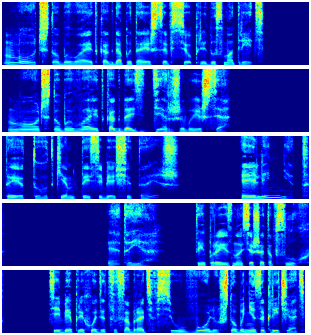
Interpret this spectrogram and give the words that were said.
Вот что бывает, когда пытаешься все предусмотреть. Вот что бывает, когда сдерживаешься. Ты тот, кем ты себя считаешь? Или нет? Это я. Ты произносишь это вслух. Тебе приходится собрать всю волю, чтобы не закричать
